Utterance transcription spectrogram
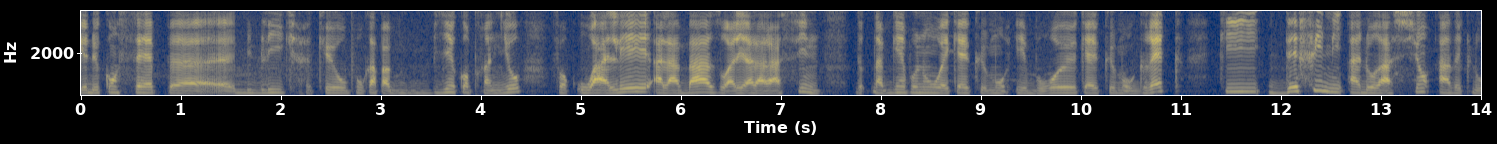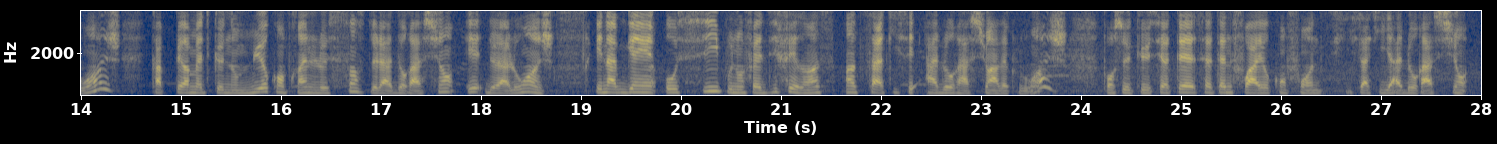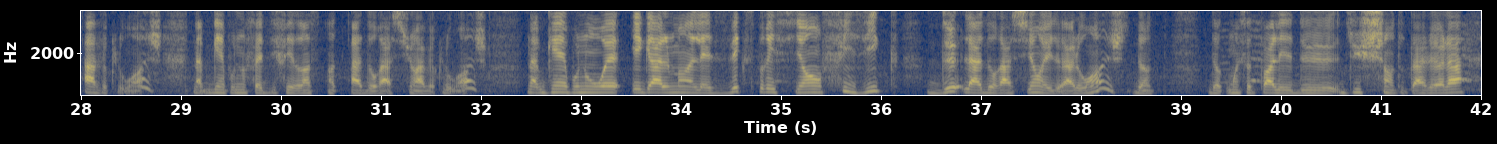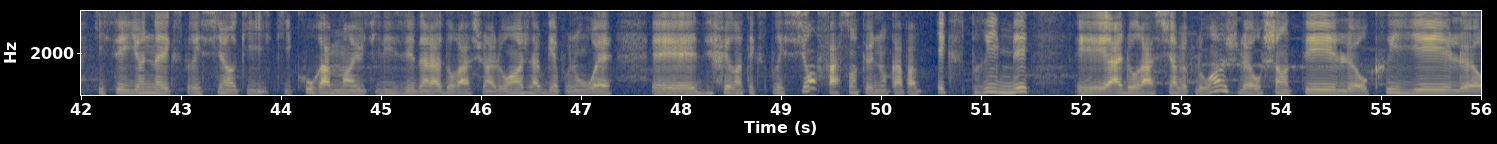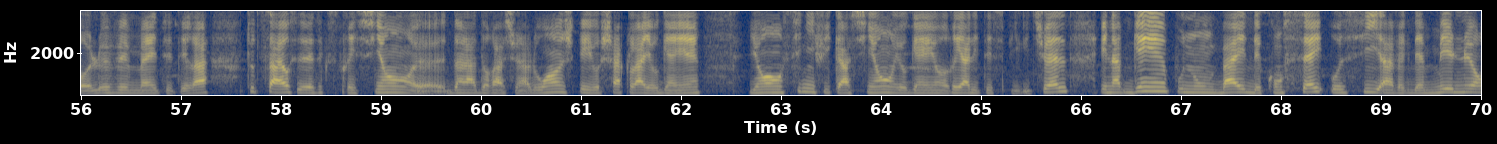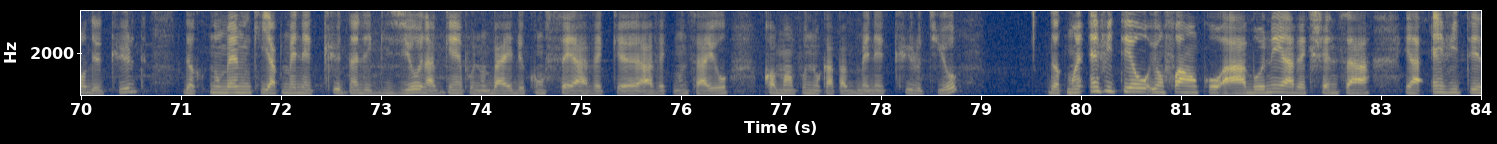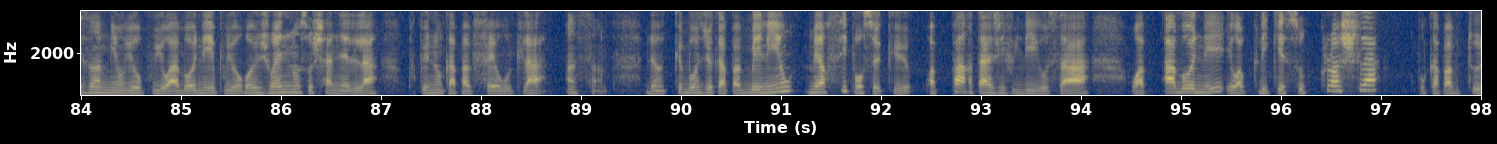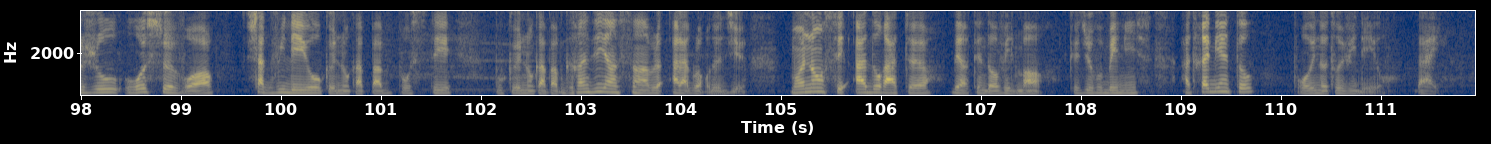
de konsep euh, biblik ki yo pou kapap bien kompran yo, fòk ou ale a la baz, ou ale a la rasin. Dok nap gen pou nou wè kelke mò ebreu, kelke mò grek. ki defini adorasyon avèk louange, ka permèt ke nou mye komprenn le sens de l'adorasyon e de la louange. E nap genyen osi pou nou fè diferans ant sa ki se adorasyon avèk louange, porsè ke certaine fwa yo konfond si sa ki adorasyon avèk louange, nap genyen pou nou fè diferans ant adorasyon avèk louange, nap genyen pou nou wè egalman les ekspresyon fizik de l'adorasyon e de la louange, donk, Donk mwen sot pale de, du chan tout aler la, ki se yon nan ekspresyon ki, ki kouraman utilize dan l'adorasyon al oranj, nan ap gen pou nou wè eh, e, diferant ekspresyon, fason ke nou kapab eksprime E et euh, adoration avec louange, leur chanter, leur crier, leur lever main, etc. Tout ça, c'est des expressions euh, dans l'adoration à louange. Et au chaque là, il y a gagné yon signifikasyon, yon gen yon realite spirituel, e nap gen pou nou bay de konsey osi avek de meneur de kult, nou menm ki ap menen kult nan legizyo, nap gen pou nou bay de konsey avek, euh, avek moun sayo, koman pou nou kapab menen kult yo, Dok mwen invite yo yon fwa anko a abone avek chen sa, e a invite zan mi yo pou yo abone, pou yo rejoen nou sou chanel la, pou ke nou kapab fe route la ensemble. Donc, que bon Dieu capable de bénir. Merci pour ce que vous partagé la vidéo ça, vous abonné et vous cliquer sur cloche là pour capable toujours recevoir chaque vidéo que nous capables de poster pour que nous capables de grandir ensemble à la gloire de Dieu. Mon nom c'est Adorateur Bertin Dorvillemort. Que Dieu vous bénisse. À très bientôt pour une autre vidéo. Bye.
